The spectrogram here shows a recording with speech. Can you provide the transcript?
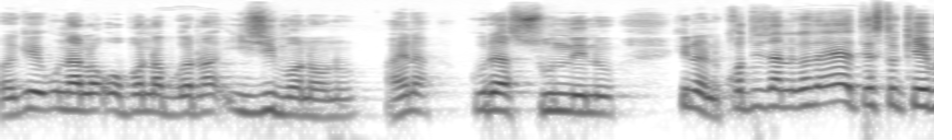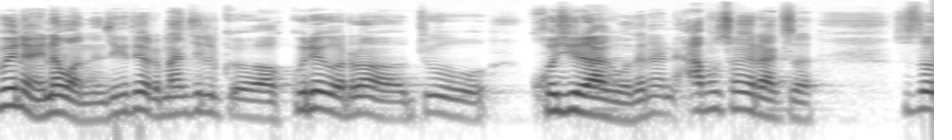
कि उनीहरूलाई ओपन अप गर्न इजी बनाउनु होइन? कुरा सुनिदिनु। किनभने कतिजनाको चाहिँ ए त्यस्तो केही पनि होइन भनिदिन्छ कि त्योहरू मान्छेले क- कुरै गर्न त्यो खोजिरहेको हुँदैन अनि आफूसँग राख्छ। जस्तो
